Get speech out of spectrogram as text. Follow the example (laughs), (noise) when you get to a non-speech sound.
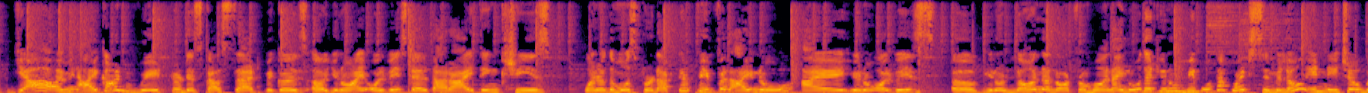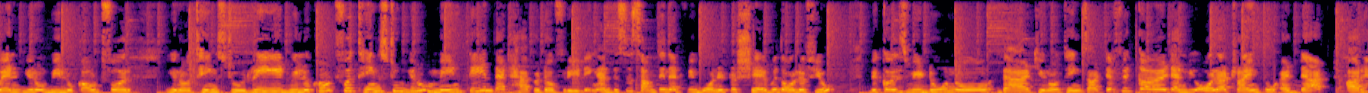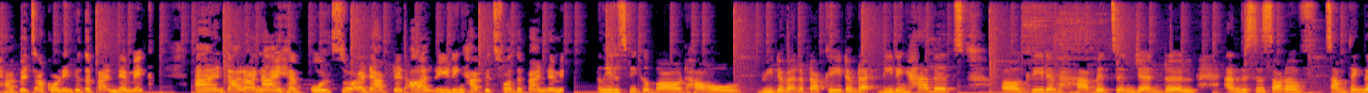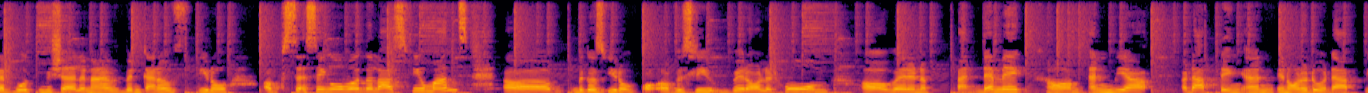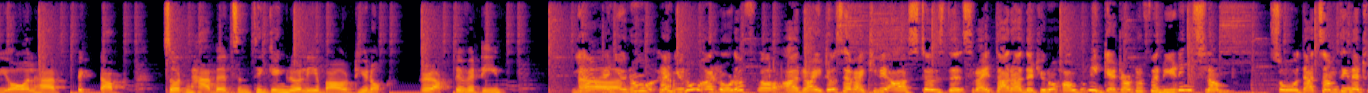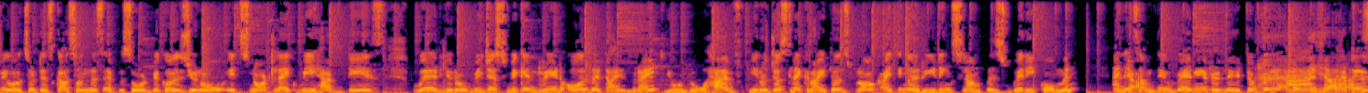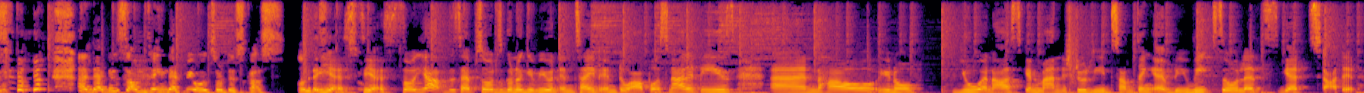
yeah, I mean, I can't wait to discuss that because, uh, you know, I always tell Tara, I think she's one of the most productive people I know. I, you know, always, uh, you know, learn a lot from her. And I know that, you know, we both are quite similar in nature when, you know, we look out for, you know, things to read. We look out for things to, you know, maintain that habit of reading. And this is something that we wanted to share with all of you because we do know that, you know, things are difficult and we all are trying to adapt our habits according to the pandemic. And Tara and I have also adapted our reading habits for the pandemic. We'll speak about how we developed our creative reading habits, uh, creative habits in general. And this is sort of something that both Michelle and I have been kind of, you know, obsessing over the last few months uh, because, you know, obviously we're all at home, uh, we're in a pandemic, um, and we are adapting. And in order to adapt, we all have picked up certain habits and thinking really about, you know, productivity. Yeah, uh, and you know, yeah. and you know, a lot of uh, our writers have actually asked us this, right, Tara? That you know, how do we get out of a reading slump? So that's something that we also discuss on this episode because you know it's not like we have days where you know we just we can read all the time, right? You do have you know just like writer's block. I think a reading slump is very common and it's yeah. something very relatable (laughs) and yeah. that is (laughs) and that is something that we also discuss yes episode. yes so yeah this episode is going to give you an insight into our personalities and how you know you and us can manage to read something every week so let's get started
